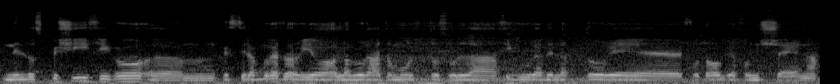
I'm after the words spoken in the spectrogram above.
nello specifico, in questi laboratori ho lavorato molto sulla figura dell'attore fotografo in scena,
